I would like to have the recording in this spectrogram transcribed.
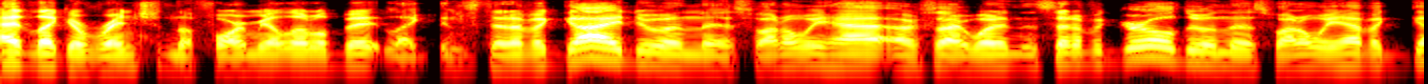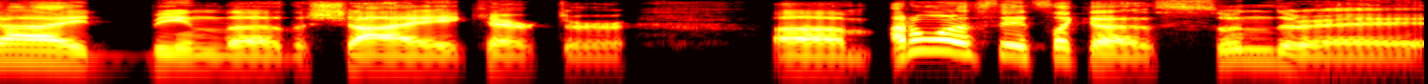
add like a wrench in the formula a little bit like instead of a guy doing this why don't we have or sorry what instead of a girl doing this why don't we have a guy being the the shy character um, I don't want to say it's like a tsundere.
